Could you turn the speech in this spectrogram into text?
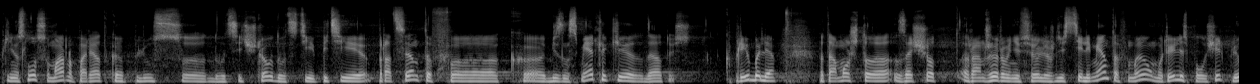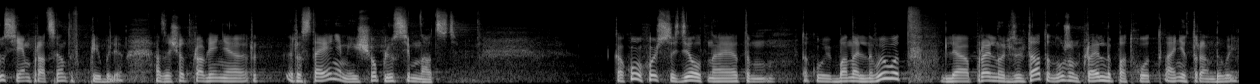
принесло суммарно порядка плюс 24-25% э, к бизнес-метрике, да, то есть к прибыли, потому что за счет ранжирования всего лишь 10 элементов мы умудрились получить плюс 7% к прибыли, а за счет управления расстояниями еще плюс 17%. Какой хочется сделать на этом такой банальный вывод? Для правильного результата нужен правильный подход, а не трендовый.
